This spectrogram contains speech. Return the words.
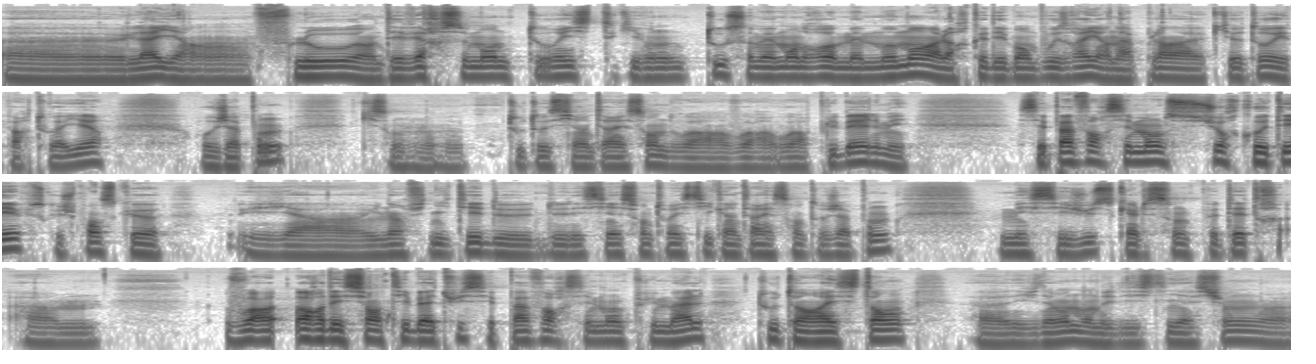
Euh, là, il y a un flot, un déversement de touristes qui vont tous au même endroit au même moment, alors que des bambouseries, il y en a plein à Kyoto et partout ailleurs, au Japon, qui sont euh, tout aussi intéressantes, voire, voire, plus belles, mais c'est pas forcément surcoté, parce que je pense qu'il y a une infinité de, destinations touristiques intéressantes au Japon, mais c'est juste qu'elles sont peut-être euh, voire hors des sentiers battus, c'est pas forcément plus mal, tout en restant euh, évidemment dans des destinations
